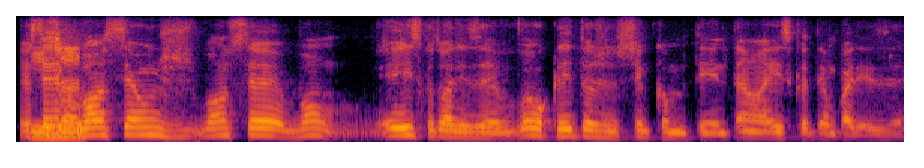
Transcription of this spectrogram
Eu sei que vão ser uns. Vão ser. Vão, é isso que eu estou a dizer. Eu acredito todos nos 5 que eu meti, então é isso que eu tenho para dizer.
